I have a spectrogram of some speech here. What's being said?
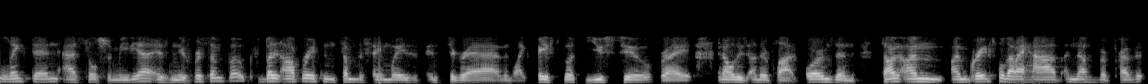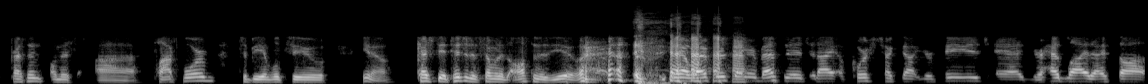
LinkedIn as social media is new for some folks, but it operates in some of the same ways as Instagram and like Facebook used to, right? And all these other platforms. And so I'm I'm, I'm grateful that I have enough of a pre- presence on this uh, platform to be able to, you know, catch the attention of someone as awesome as you. yeah, when I first got your message, and I of course checked out your page and your headline, I saw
